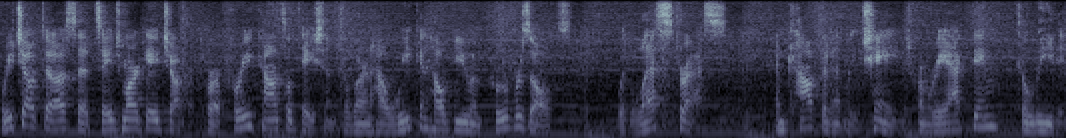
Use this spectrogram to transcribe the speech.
Reach out to us at SageMark HR for a free consultation to learn how we can help you improve results with less stress and confidently change from reacting to leading.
